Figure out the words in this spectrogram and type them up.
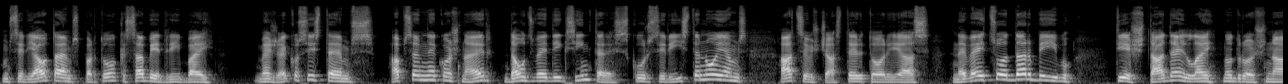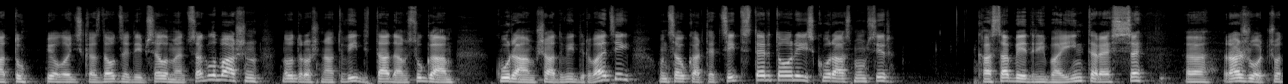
Mums ir jautājums par to, ka sabiedrībai meža ekosistēmas apsaimniekošanā ir daudzveidīgas intereses, kuras ir īstenojamas atsevišķās teritorijās, neveicot darbību. Tieši tādēļ, lai nodrošinātu bioloģiskās daudzveidības elementu saglabāšanu, nodrošinātu vidi tādām sugām, kurām šāda vide ir vajadzīga, un savukārt ir citas teritorijas, kurās mums ir kā sabiedrībai interese uh, ražot šo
